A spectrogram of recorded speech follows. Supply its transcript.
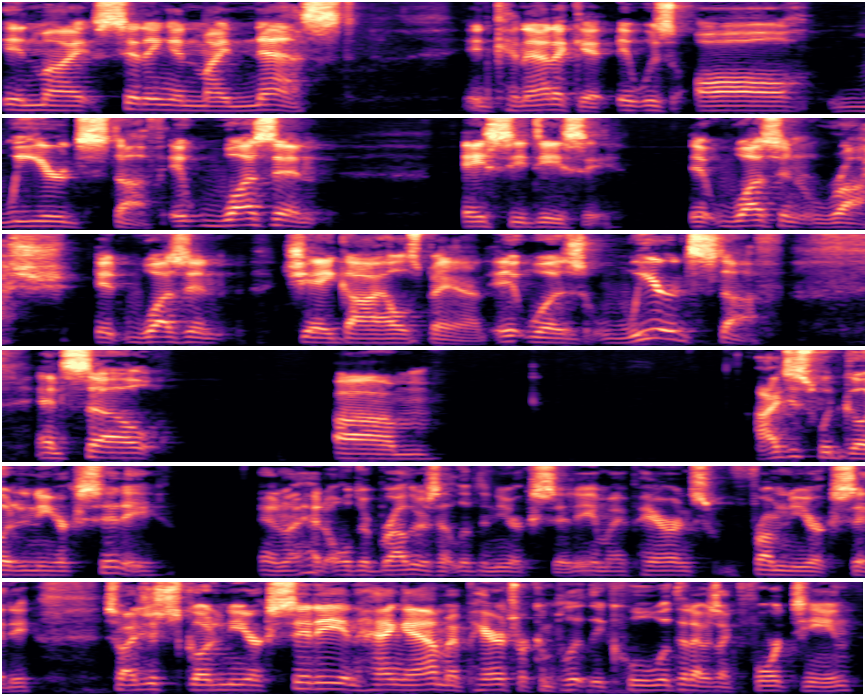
in my sitting in my nest in Connecticut. It was all weird stuff. It wasn't ACDC. It wasn't Rush. It wasn't J. Geils band. It was weird stuff. And so um, I just would go to New York City. And I had older brothers that lived in New York City, and my parents from New York City. So I just go to New York City and hang out. My parents were completely cool with it. I was like 14,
